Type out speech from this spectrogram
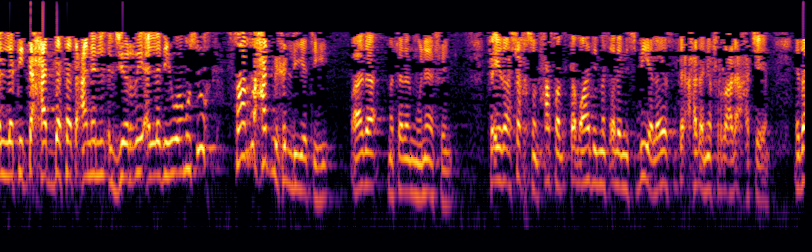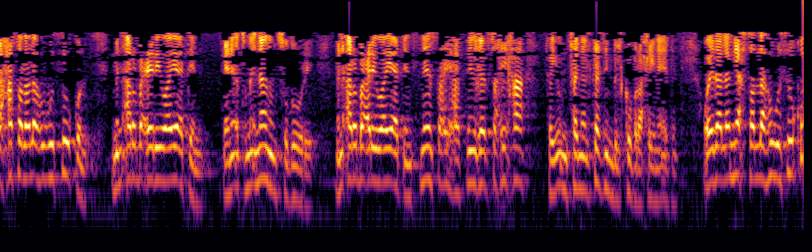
التي تحدثت عن الجري الذي هو مسوخ صرحت بحليته. وهذا مثلا مناف. فإذا شخص حصل طبعا هذه المسألة نسبية لا يستطيع أحد أن يفرض على أحد شيئا. إذا حصل له وثوق من أربع روايات يعني اطمئنان صدوري من أربع روايات اثنين صحيحة اثنين غير صحيحة فنلتزم بالكبرى حينئذ. وإذا لم يحصل له وثوق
